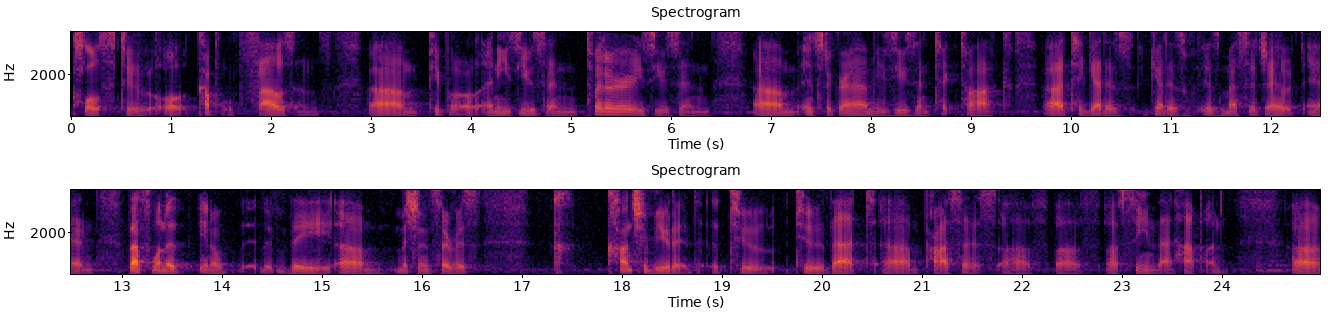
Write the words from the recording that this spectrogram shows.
close to oh, a couple thousands um, people, and he's using Twitter, he's using um, Instagram, he's using TikTok uh, to get his get his, his message out, and that's one of you know the, the um, mission service contributed to to that um, process of, of of seeing that happen. Mm -hmm. uh,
